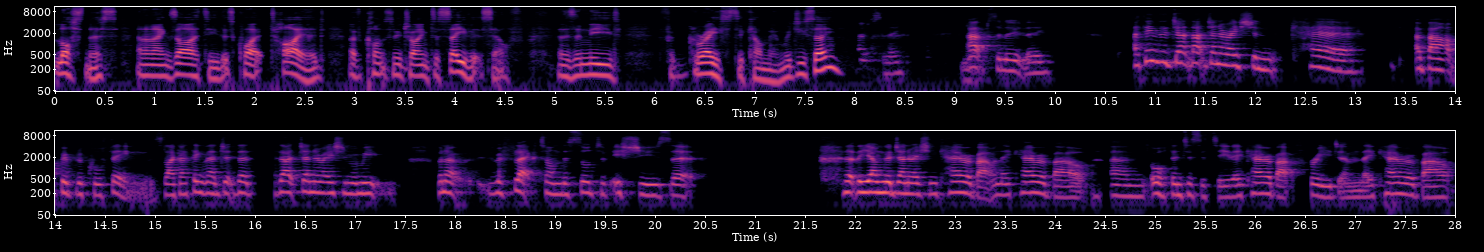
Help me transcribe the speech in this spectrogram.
lostness and an anxiety that's quite tired of constantly trying to save itself, and there's a need for grace to come in. Would you say? Absolutely, yeah. absolutely. I think that that generation care about biblical things. Like I think that that that generation when we when I reflect on the sort of issues that that the younger generation care about when they care about um, authenticity, they care about freedom, they care about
